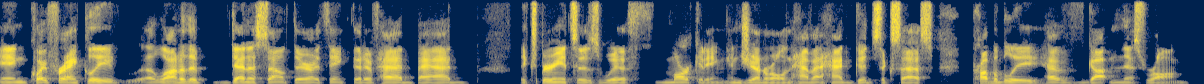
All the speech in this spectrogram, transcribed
And quite frankly, a lot of the dentists out there, I think, that have had bad experiences with marketing in general and haven't had good success probably have gotten this wrong.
